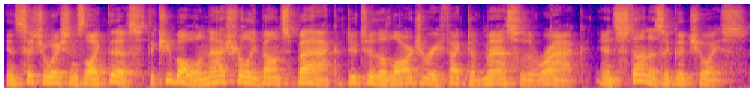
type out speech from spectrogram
In situations like this, the cue ball will naturally bounce back due to the larger effective mass of the rack, and stun is a good choice.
